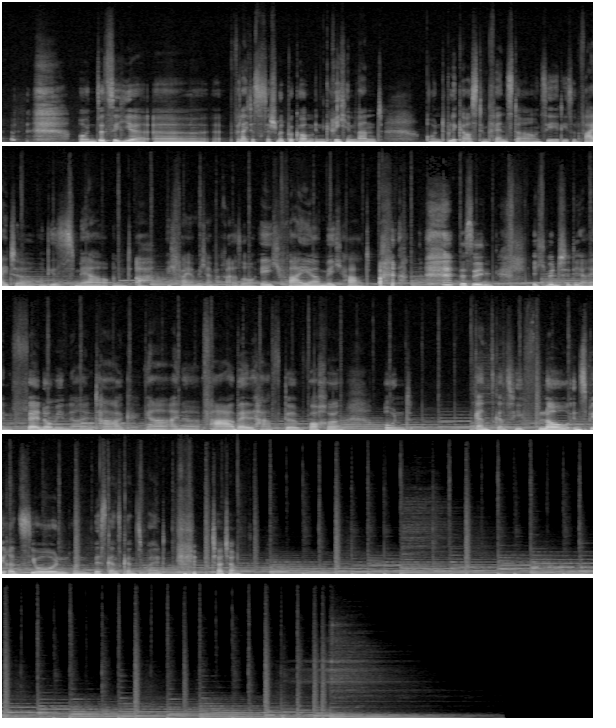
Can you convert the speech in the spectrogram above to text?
und sitze hier, äh, vielleicht hast du es ja schon mitbekommen, in Griechenland und blicke aus dem Fenster und sehe diese Weite und dieses Meer und oh, ich feiere mich einfach gerade so. Ich feiere mich hart. Deswegen, ich wünsche dir einen phänomenalen Tag, ja, eine fabelhafte Woche und ganz, ganz viel Flow, Inspiration und bis ganz, ganz bald. ciao, ciao.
